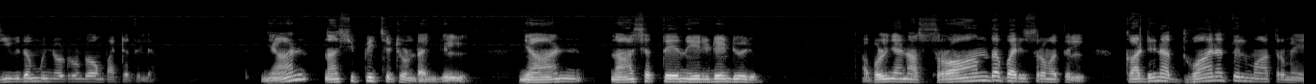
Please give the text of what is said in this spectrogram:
ജീവിതം മുന്നോട്ട് കൊണ്ടുപോകാൻ പറ്റത്തില്ല. ഞാൻ നശിപ്പിച്ചിട്ടുണ്ടെങ്കിൽ ഞാൻ നാശത്തെ നേരിടേണ്ടി വരും. അപ്പോൾ ഞാൻ അശ്രാന്ത പരിശ്രമത്തിൽ കഠിനാധ്വാനത്തിൽ മാത്രമേ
